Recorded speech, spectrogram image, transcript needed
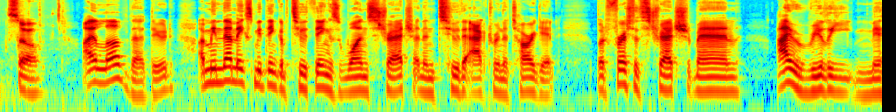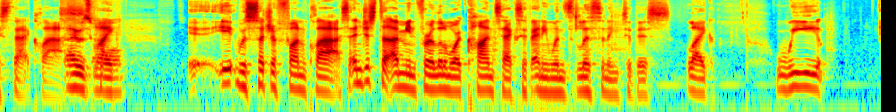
So I love that, dude. I mean, that makes me think of two things: one, Stretch, and then two, the actor and the target. But first with Stretch, man, I really miss that class. That was cool. Like, it, it was such a fun class. And just to, I mean, for a little more context, if anyone's listening to this, like, we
